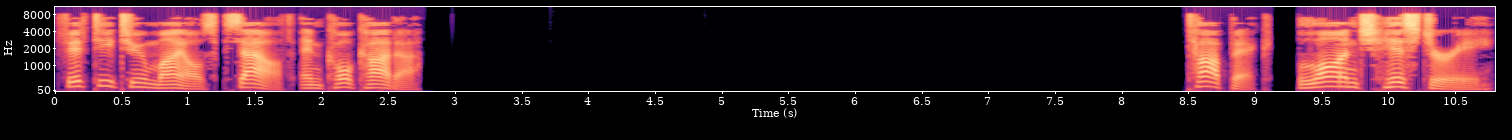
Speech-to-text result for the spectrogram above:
52 miles south and Kolkata. Topic: Launch history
